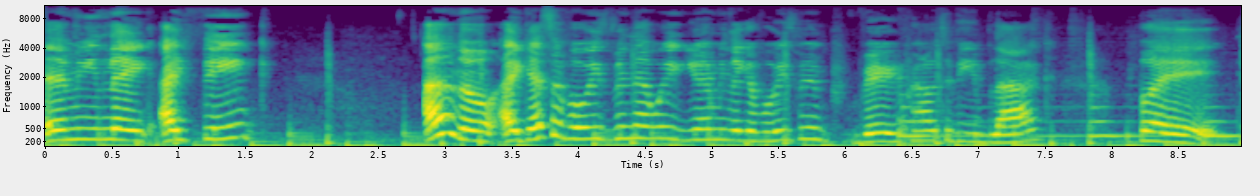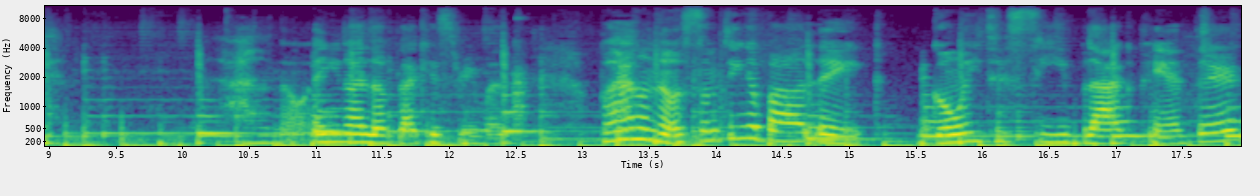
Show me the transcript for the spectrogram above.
I mean, like, I think I don't know. I guess I've always been that way. You know what I mean? Like I've always been very proud to be black, but I don't know. And you know I love Black History Month, but I don't know something about like going to see Black Panther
